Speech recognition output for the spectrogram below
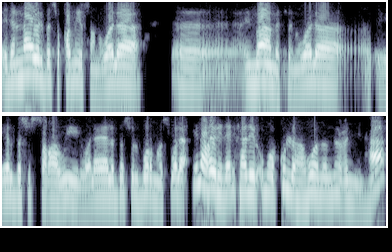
إذا ما يلبس قميصا ولا آه، إمامة ولا يلبس السراويل ولا يلبس البرمس ولا إلى غير ذلك هذه الأمور كلها هو ممنوع منها.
